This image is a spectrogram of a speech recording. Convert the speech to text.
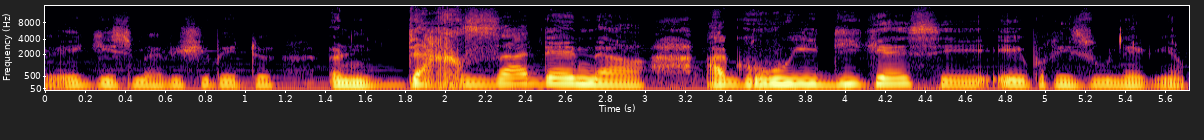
egiz ma viche bet, un darzaden a, a grouidigez e, e brezounek bian.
